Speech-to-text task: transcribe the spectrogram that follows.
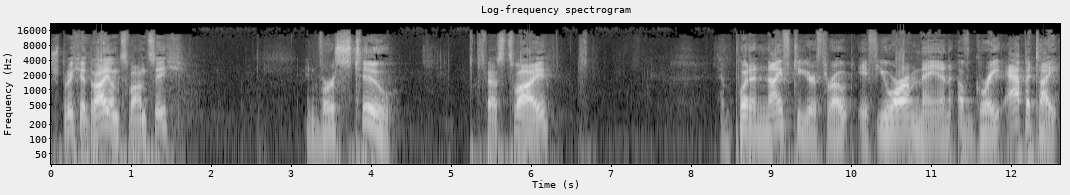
Sprüche 23, in verse 2. Vers 2. And put a knife to your throat if you are a man of great appetite.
